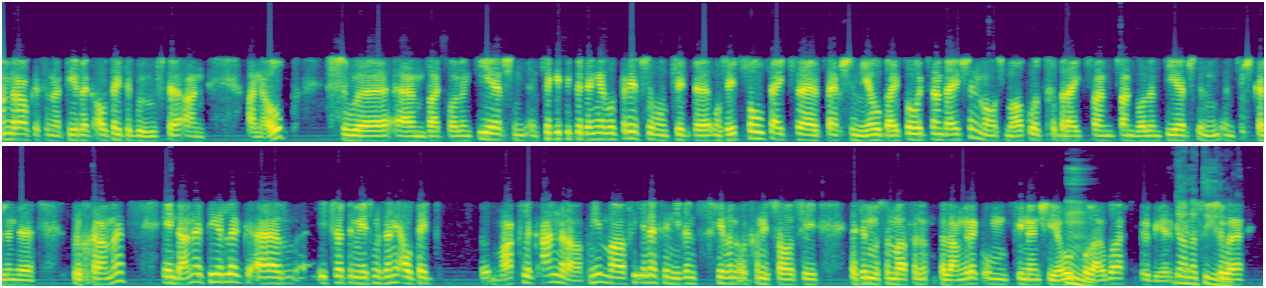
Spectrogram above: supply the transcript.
aanraak is natuurlik altyd 'n behoefte aan aan hulp so ehm um, wat volonteërs en, en seker tipe dinge wil tref so ons het uh, ons het voltydse personeel by Forward Foundation maar ons maak ook gebruik van van volonteërs in in verskillende programme en dan natuurlik ehm um, iets wat die mense mos nie altyd maklik aanraak nie maar vir enige nuwensgewende organisasie is dit mos maar belangrik om finansiëel mm. volhoubaar te probeer ja, wees. Ja natuurlik. So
